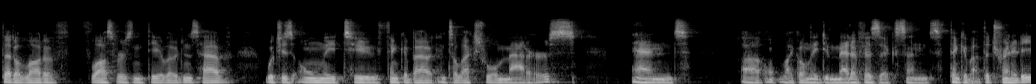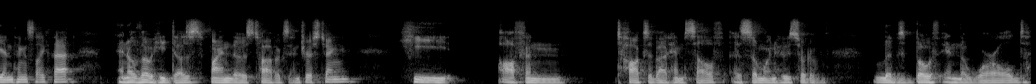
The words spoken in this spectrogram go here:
that a lot of philosophers and theologians have, which is only to think about intellectual matters and uh, like only do metaphysics and think about the Trinity and things like that. And although he does find those topics interesting, he often talks about himself as someone who sort of lives both in the world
